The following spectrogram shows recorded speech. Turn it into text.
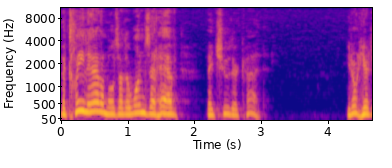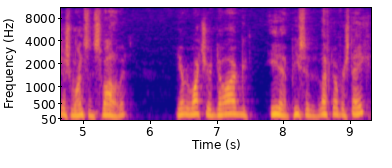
the clean animals are the ones that have, they chew their cud. You don't hear just once and swallow it. You ever watch your dog eat a piece of leftover steak?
